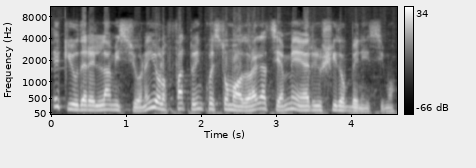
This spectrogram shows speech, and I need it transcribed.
e chiudere la missione. Io l'ho fatto in questo modo ragazzi a me è riuscito benissimo.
